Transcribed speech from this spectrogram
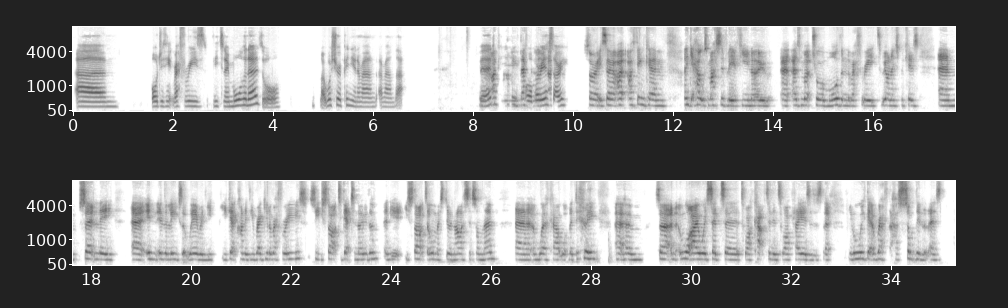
um, or do you think referees need to know more than us, or like what's your opinion around around that? Bird yeah, or Maria? Sorry. Sorry. So I, I think um, I think it helps massively if you know uh, as much or more than the referee. To be honest, because um, certainly uh, in in the leagues that we're in, you, you get kind of your regular referees, so you start to get to know them, and you, you start to almost do analysis on them uh, and work out what they're doing. Um, so, and what I always said to, to our captain and to our players is, is that you'll always get a ref that has something that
